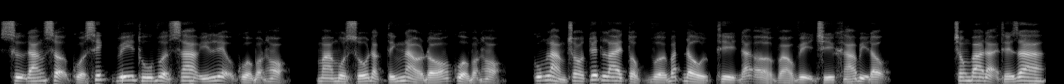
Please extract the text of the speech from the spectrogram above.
Sự đáng sợ của xích vĩ thú vượt xa ý liệu của bọn họ, mà một số đặc tính nào đó của bọn họ, cũng làm cho tuyết lai tộc vừa bắt đầu thì đã ở vào vị trí khá bị động. Trong ba đại thế gia,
